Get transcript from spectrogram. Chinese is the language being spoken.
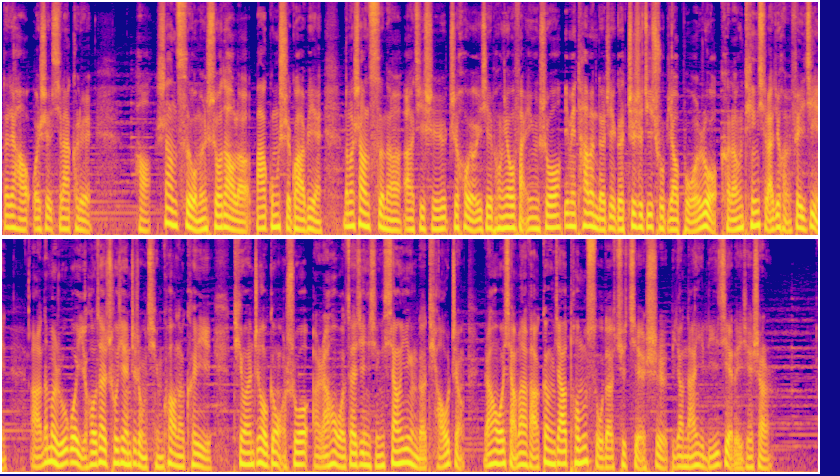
大家好，我是希拉克略。好，上次我们说到了八宫式卦变，那么上次呢，啊，其实之后有一些朋友反映说，因为他们的这个知识基础比较薄弱，可能听起来就很费劲啊。那么如果以后再出现这种情况呢，可以听完之后跟我说啊，然后我再进行相应的调整，然后我想办法更加通俗的去解释比较难以理解的一些事儿。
